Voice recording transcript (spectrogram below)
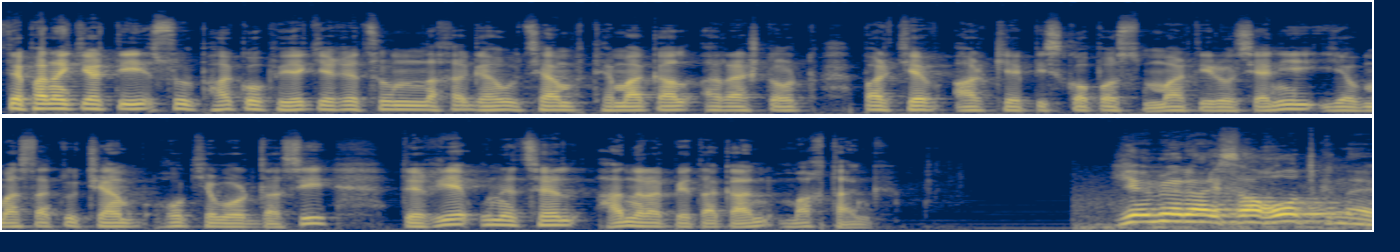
Ստեփանակերտի Սուրբ Հակոբ եկեղեցում նախագահությամբ թեմակալ առաջնորդ Պարքև arczepiskopos Մարտիրոսյանի եւ մասնակցությամբ հոգևոր դասի տեղի ունեցել հանրապետական մաղթանք։ Եվ մեր այս աղոթքն է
